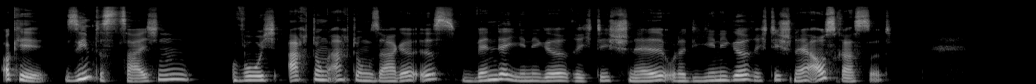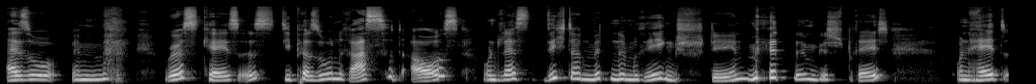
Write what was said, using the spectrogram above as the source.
Okay, siebtes Zeichen, wo ich Achtung, Achtung sage, ist, wenn derjenige richtig schnell oder diejenige richtig schnell ausrastet. Also im Worst Case ist, die Person rastet aus und lässt dich dann mitten im Regen stehen, mitten im Gespräch und hält,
